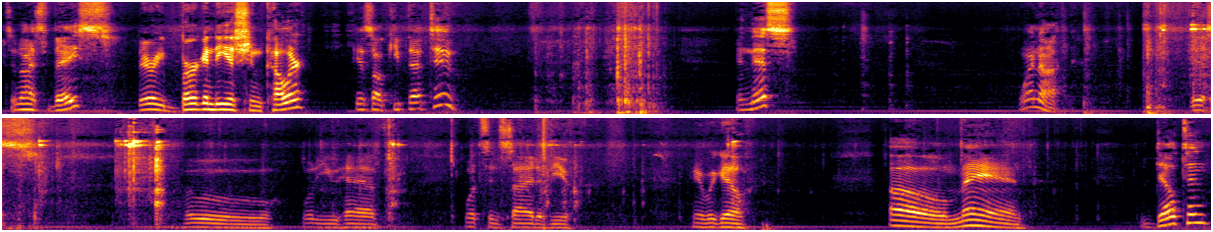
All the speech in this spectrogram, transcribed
It's a nice vase. Very burgundy-ish in color. Guess I'll keep that too. And this, why not? This. Oh, what do you have? What's inside of you? Here we go. Oh man. Delton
